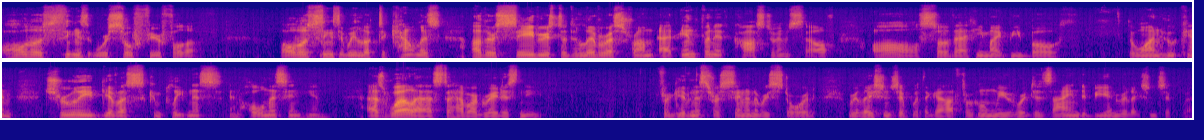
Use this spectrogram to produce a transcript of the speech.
all those things that we're so fearful of. All those things that we look to countless other saviors to deliver us from at infinite cost to himself, all so that he might be both the one who can truly give us completeness and wholeness in Him, as well as to have our greatest need forgiveness for sin and a restored relationship with the God for whom we were designed to be in relationship with.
